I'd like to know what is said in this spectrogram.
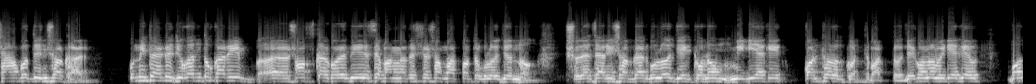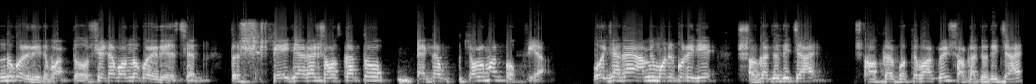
শাহাবুদ্দিন সরকার উনি তো একটা যুগান্তকারী সংস্কার করে দিয়েছে বাংলাদেশের সংবাদপত্রগুলোর জন্য। স্বৈরাচারী সরকারগুলো যে কোনো মিডিয়াকে কন্ট্রোল করতে পারতো যে কোনো মিডিয়াকে বন্ধ করে দিতে পারতো সেটা বন্ধ করে দিয়েছেন। তো সেই জায়গায় সংস্কার তো একটা চলমান প্রক্রিয়া। ওই জায়গায় আমি মনে করি যে সরকার যদি চায় সংস্কার করতে পারবে সরকার যদি চায়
